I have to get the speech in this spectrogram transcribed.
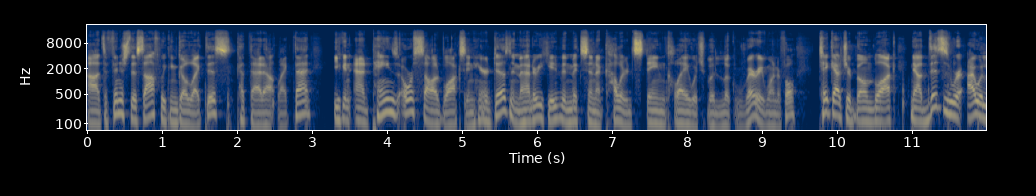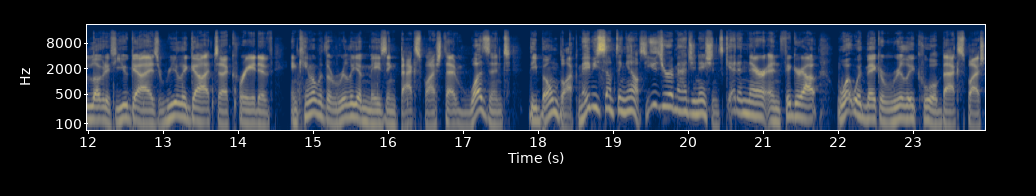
Uh, to finish this off, we can go like this, cut that out like that. You can add panes or solid blocks in here. Doesn't matter. You can even mix in a colored stained clay, which would look very wonderful take out your bone block. Now, this is where I would love it if you guys really got uh, creative and came up with a really amazing backsplash that wasn't the bone block. Maybe something else. Use your imaginations. Get in there and figure out what would make a really cool backsplash.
